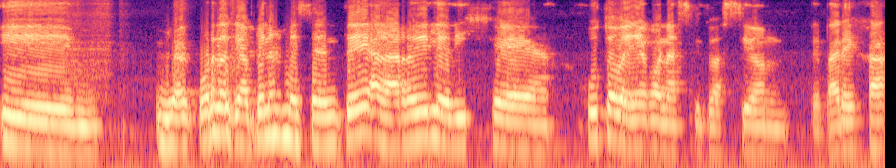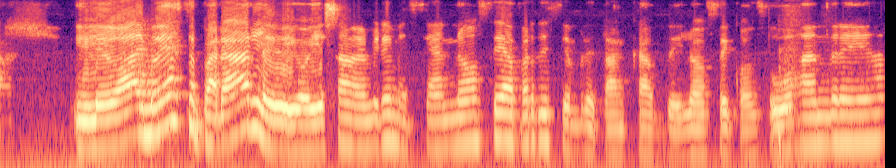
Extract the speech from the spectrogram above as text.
y me acuerdo que apenas me senté, agarré y le dije, justo venía con una situación de pareja, y le digo, ay, me voy a separar, le digo, y ella me mira y me decía, no sé, aparte siempre tan cautelosa con su voz, Andrea.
